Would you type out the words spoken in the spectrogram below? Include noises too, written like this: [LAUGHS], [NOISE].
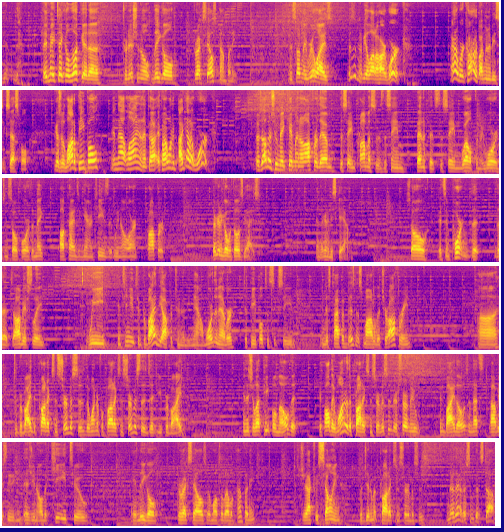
[LAUGHS] they may take a look at a traditional legal direct sales company and suddenly realize this is going to be a lot of hard work. I got to work hard if I'm going to be successful because there's a lot of people in that line, and if I, if I want to, I got to work. There's others who may come in and offer them the same promises, the same benefits, the same wealth and rewards and so forth, and make all kinds of guarantees that we know aren't proper. They're going to go with those guys, and they're going to be scammed. So it's important that, that obviously we continue to provide the opportunity now more than ever to people to succeed in this type of business model that you're offering uh, to provide the products and services, the wonderful products and services that you provide, and that you let people know that if all they want are the products and services, they certainly can buy those, and that's obviously, as you know, the key to a legal direct sales or multi-level company, you're actually selling legitimate products and services. And they're there, there's some good stuff.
